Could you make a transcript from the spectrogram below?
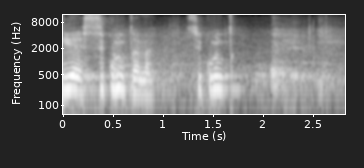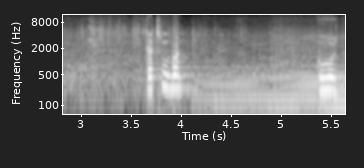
iye sikumgcalana sikumgca ngathi ndibona good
